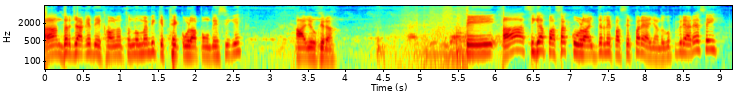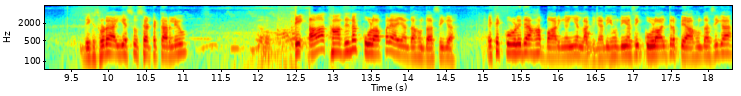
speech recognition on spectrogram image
ਆ ਅੰਦਰ ਜਾ ਕੇ ਦਿਖਾਉਣਾ ਤੁਹਾਨੂੰ ਮੈਂ ਵੀ ਕਿੱਥੇ ਕੋਲਾ ਪਾਉਂਦੇ ਸੀਗੇ। ਆਜੋ ਕਿਰਾ ਤੇ ਆ ਸੀਗਾ ਪਾਸਾ ਕੋਲਾ, ਇਧਰਲੇ ਪਾਸੇ ਭਰਿਆ ਜਾਂਦਾ। ਗੋਪੀ ਭਰਿਆ ਰਿਹਾ ਸਹੀ? ਦੇਖ ਥੋੜਾ ਆਈਐਸਓ ਸੈੱਟ ਕਰ ਲਿਓ। ਤੇ ਆਹ ਥਾਂ ਤੇ ਨਾ ਕੋਲਾ ਭਰਿਆ ਜਾਂਦਾ ਹੁੰਦਾ ਸੀਗਾ। ਇੱਥੇ ਕੋਲੇ ਦੇ ਆਹ ਬਾਰੀਆਂ ਜੀਆਂ ਲੱਗ ਜਾਂਦੀਆਂ ਹੁੰਦੀਆਂ ਸੀ। ਕੋਲਾ ਇੱਧਰ ਪਿਆ ਹੁੰਦਾ ਸੀਗਾ।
